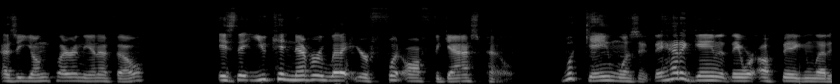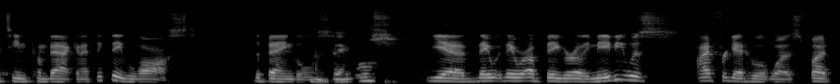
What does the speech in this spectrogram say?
as a young player in the NFL is that you can never let your foot off the gas pedal. What game was it? They had a game that they were up big and let a team come back, and I think they lost the Bengals. The Bengals? Yeah, they they were up big early. Maybe it was I forget who it was, but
